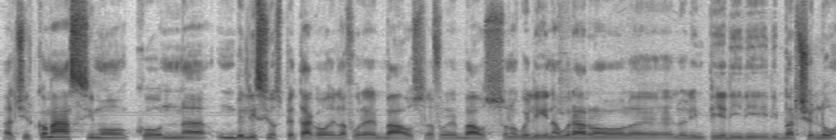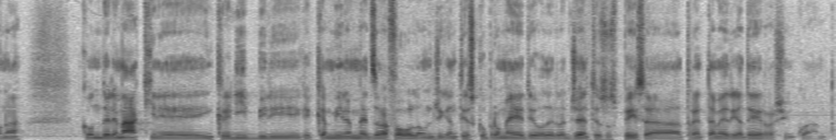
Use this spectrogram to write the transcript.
al Circo Massimo con eh, un bellissimo spettacolo della Furia del Baus. La Furia del Baus sono quelli che inaugurarono le, le Olimpiadi di, di Barcellona con delle macchine incredibili che camminano in mezzo alla folla, un gigantesco Prometeo della gente sospesa a 30 metri a terra, 50.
